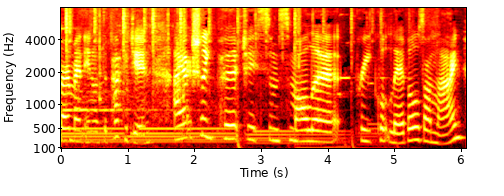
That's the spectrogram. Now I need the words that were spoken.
experimenting with the packaging. I actually purchased some smaller pre-cut labels online.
